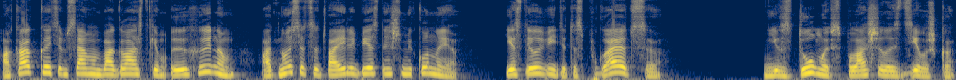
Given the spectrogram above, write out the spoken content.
А как к этим самым багластским ихынам относятся твои любезные шмекуны? Если увидят, испугаются? Не вздумай, всполошилась девушка.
